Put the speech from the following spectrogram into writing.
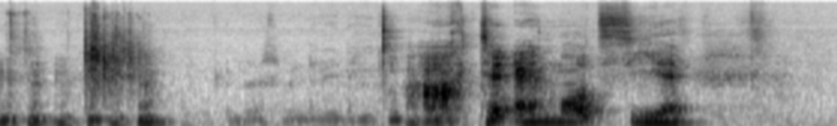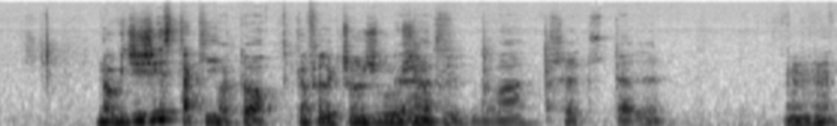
mhm, mhm, mhm. Sobie dwie jedynki. Ach, te emocje! No gdzieś jest taki A to kafelek książ był raz, wzięty. dwa, trzy, cztery. Mhm.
